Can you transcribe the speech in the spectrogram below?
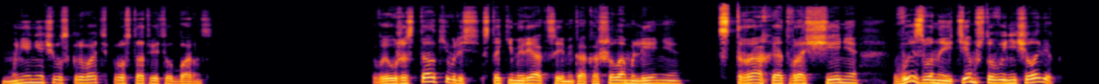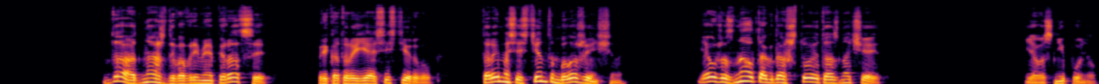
«Мне нечего скрывать», — просто ответил Барнс. «Вы уже сталкивались с такими реакциями, как ошеломление, страх и отвращение, вызванные тем, что вы не человек?» «Да, однажды во время операции, при которой я ассистировал, вторым ассистентом была женщина. Я уже знал тогда, что это означает. Я вас не понял.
